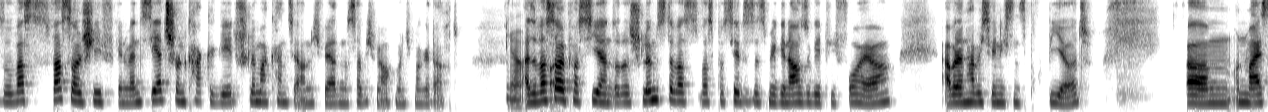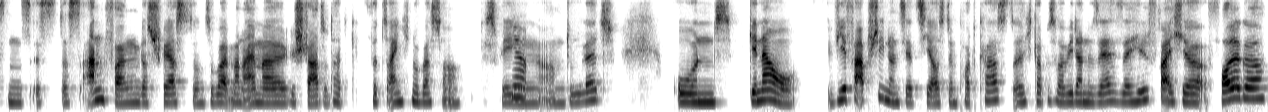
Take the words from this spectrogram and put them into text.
So, was, was soll schiefgehen? Wenn es jetzt schon kacke geht, schlimmer kann es ja auch nicht werden. Das habe ich mir auch manchmal gedacht. Ja, also, was soll passieren? So, das Schlimmste, was, was passiert ist, dass es mir genauso geht wie vorher. Aber dann habe ich es wenigstens probiert. Ähm, und meistens ist das Anfangen das Schwerste. Und sobald man einmal gestartet hat, wird es eigentlich nur besser. Deswegen ja. ähm, do it. Und genau, wir verabschieden uns jetzt hier aus dem Podcast. Ich glaube, es war wieder eine sehr, sehr hilfreiche Folge.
